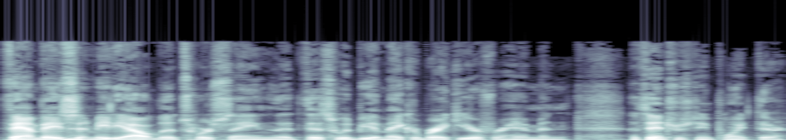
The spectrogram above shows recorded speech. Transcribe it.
fan base and media outlets were saying that this would be a make or break year for him, and that's an interesting point there.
